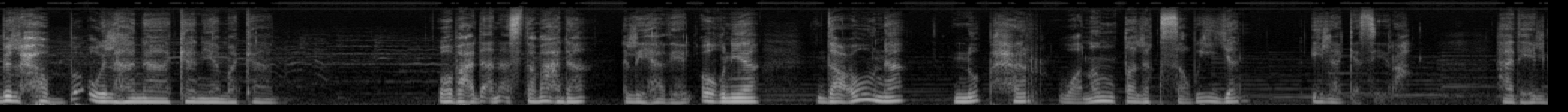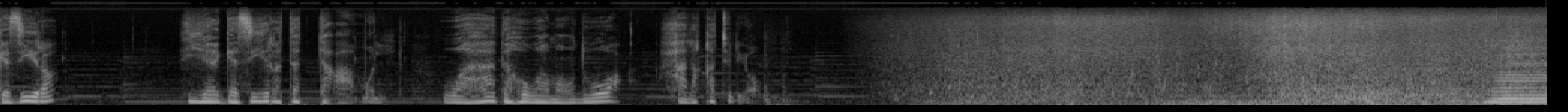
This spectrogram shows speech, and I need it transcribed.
بالحب والهنا كان يا مكان. وبعد أن استمعنا لهذه الأغنية دعونا نبحر وننطلق سويا إلى جزيرة. هذه الجزيرة هي جزيرة التعامل وهذا هو موضوع حلقة اليوم. Mm-hmm.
